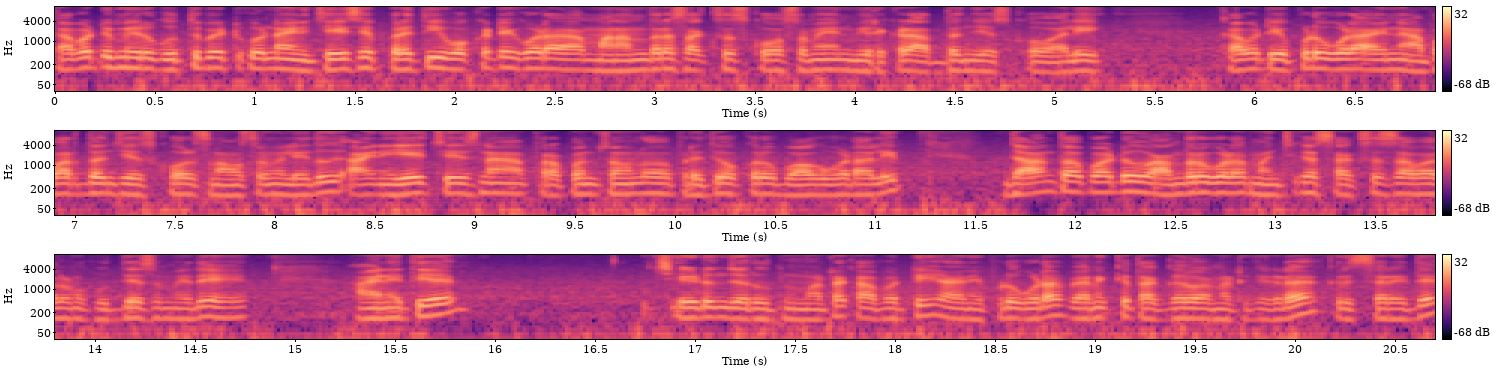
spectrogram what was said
కాబట్టి మీరు గుర్తుపెట్టుకోండి ఆయన చేసే ప్రతి ఒక్కటి కూడా మనందరి సక్సెస్ కోసమే అని మీరు ఇక్కడ అర్థం చేసుకోవాలి. కాబట్టి ఎప్పుడు కూడా ఆయన అపార్థం చేసుకోవాల్సిన అవసరమే లేదు. ఆయన ఏ చేసినా ప్రపంచంలో ప్రతి ఒక్కరూ బాగుపడాలి. దాంతోపాటు అందరూ కూడా మంచిగా సక్సెస్ అవ్వాలనే ఉద్దేశం మీదే ఆయన అయితే చేయడం జరుగుతుందన్నమాట. కాబట్టి ఆయన ఎప్పుడు కూడా వెనక్కి తగ్గరు అన్నట్టుగా ఇక్కడ క్రిస్టర్ అయితే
